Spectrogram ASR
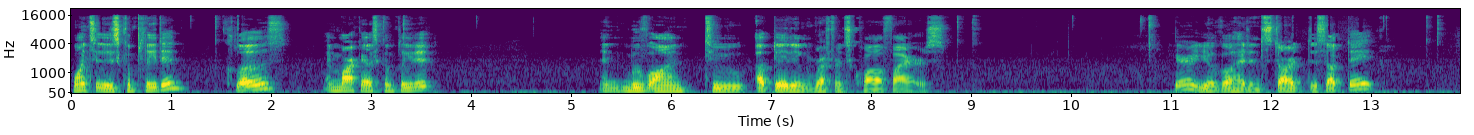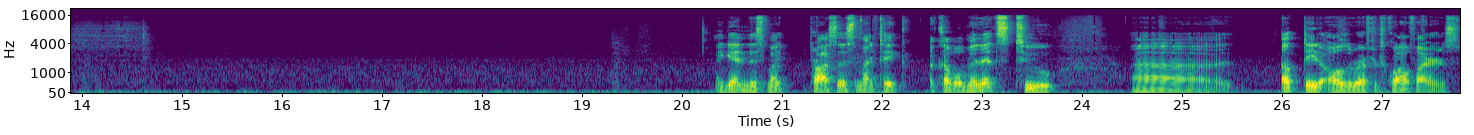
Once it is completed, close and mark as completed and move on to updating reference qualifiers. Here you'll go ahead and start this update. Again, this might process might take a couple minutes to uh, update all the reference qualifiers.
